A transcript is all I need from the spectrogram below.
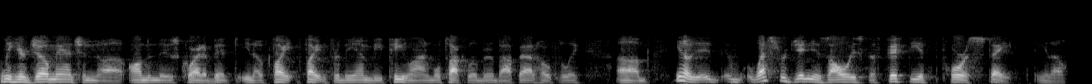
We hear Joe Manchin uh, on the news quite a bit, you know, fight fighting for the MVP line. We'll talk a little bit about that, hopefully. Um, you know, West Virginia is always the 50th poorest state. You know,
